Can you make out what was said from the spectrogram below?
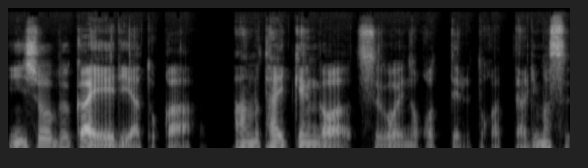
印象深いエリアとかあの体験がすごい残ってるとかってあります？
